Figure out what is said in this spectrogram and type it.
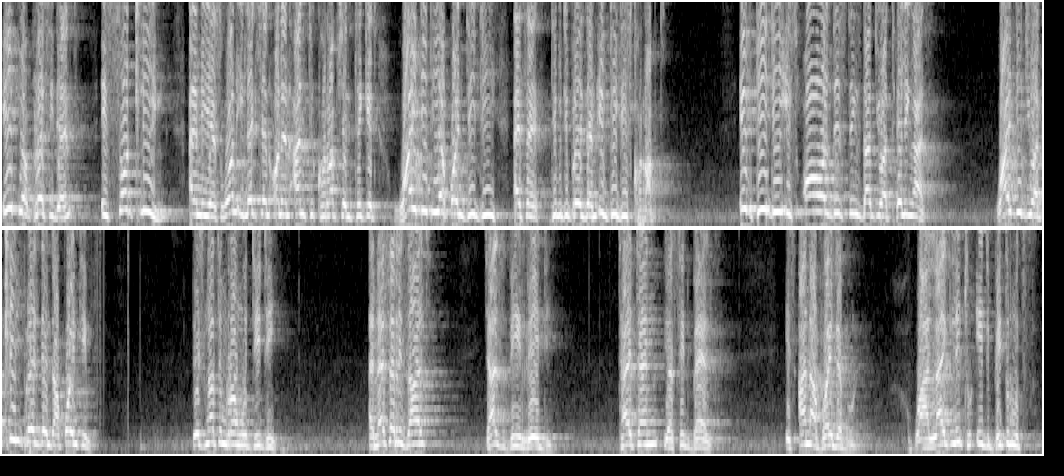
If your president is so clean and he has won election on an anti-corruption ticket, why did he appoint DD as a deputy president if DD is corrupt? If DD is all these things that you are telling us, why did your clean president appoint him? There's nothing wrong with DD. And as a result, just be ready. Tighten your seat belt. It's unavoidable. We are likely to eat beetroots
